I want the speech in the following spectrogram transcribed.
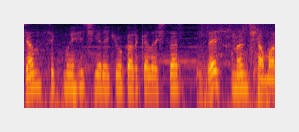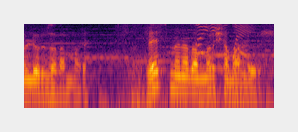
Can sıkmaya hiç gerek yok arkadaşlar. Resmen şamarlıyoruz adamları. Resmen adamları şamarlıyoruz.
